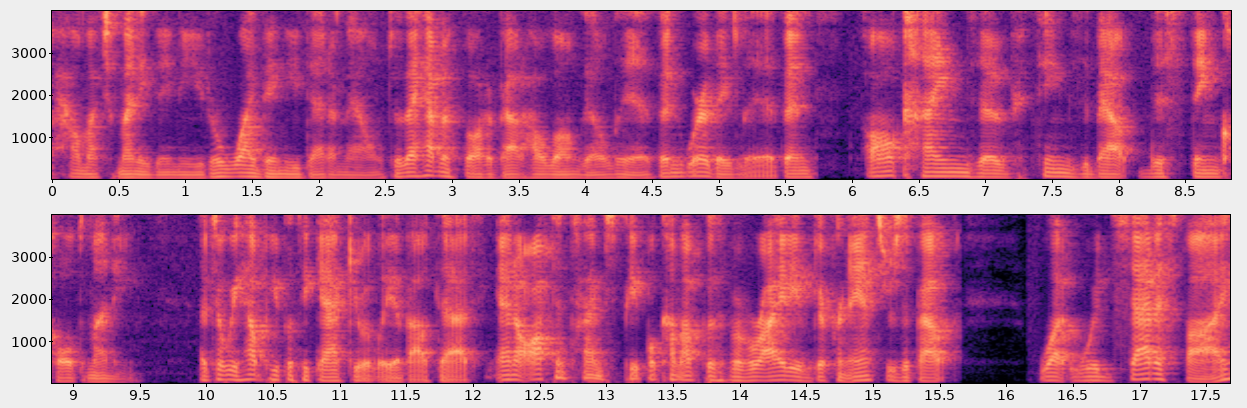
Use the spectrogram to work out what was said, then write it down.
how much money they need or why they need that amount, or they haven't thought about how long they'll live and where they live and all kinds of things about this thing called money. And so we help people think accurately about that. And oftentimes people come up with a variety of different answers about what would satisfy,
